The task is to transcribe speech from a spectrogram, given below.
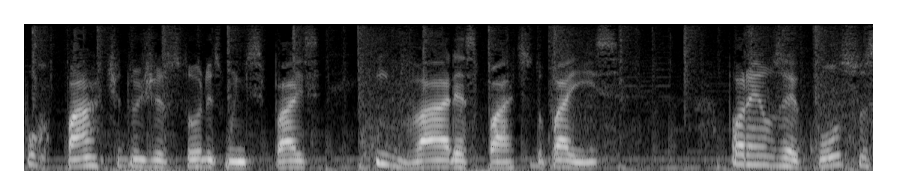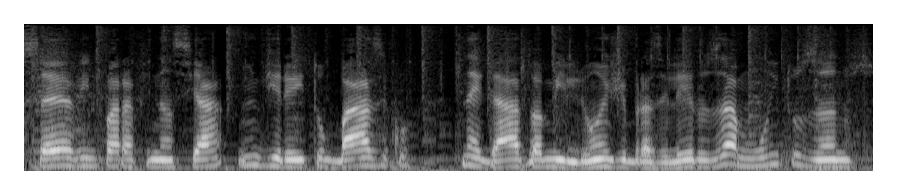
por parte dos gestores municipais em várias partes do país. Porém, os recursos servem para financiar um direito básico negado a milhões de brasileiros há muitos anos:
